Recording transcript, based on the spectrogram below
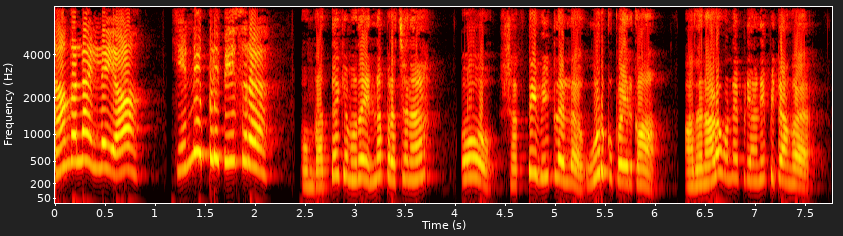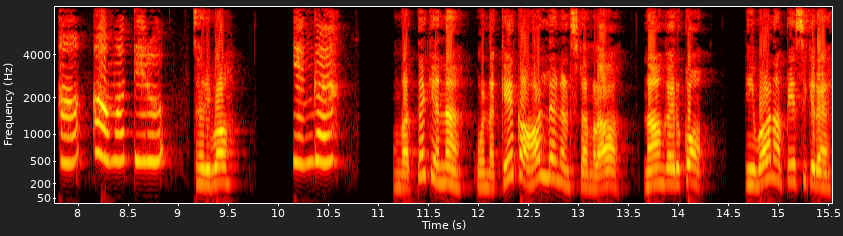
நாங்கெல்லாம் இல்லையா என்ன இப்படி பேசுற உங்க அத்தைக்கு முத என்ன பிரச்சனை? ஓ சக்தி வீட்ல இல்ல ஊருக்கு போயிருக்கான். அதனால உன்னை இப்படி அனுப்பிட்டாங்க. ஆமா திரு. சரி வா. எங்க? உங்க அத்தைக்கு என்ன? உன்னை கேட்க ஆள் இல்லைன்னு நினைச்சிட்டாங்களா? நாங்க இருக்கோம். நீ வா நான் பேசிக்கிறேன்.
